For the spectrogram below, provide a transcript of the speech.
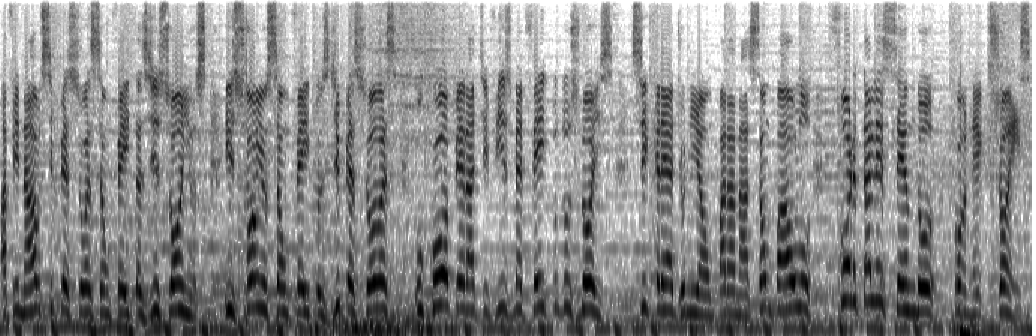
Afinal, se pessoas são feitas de sonhos e sonhos são feitos de pessoas, o cooperativismo é feito dos dois. Sicredi União Paraná São Paulo, fortalecendo conexões.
